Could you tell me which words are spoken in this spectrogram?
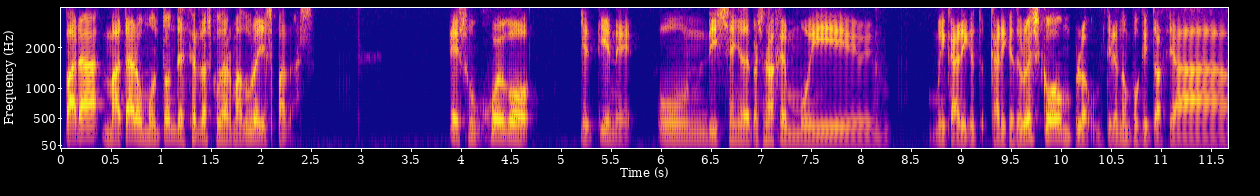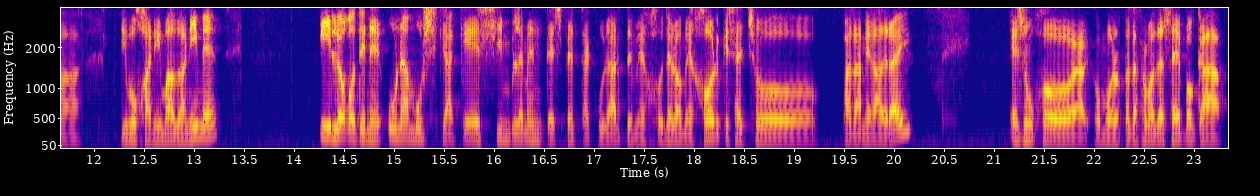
para matar a un montón de cerdos con armadura y espadas. Es un juego que tiene un diseño de personaje muy, muy caricat- caricaturesco, un tirando un poquito hacia dibujo animado anime. Y luego tiene una música que es simplemente espectacular, de, lo mejor que se ha hecho para Mega Drive. Es un juego, como las plataformas de esa época,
